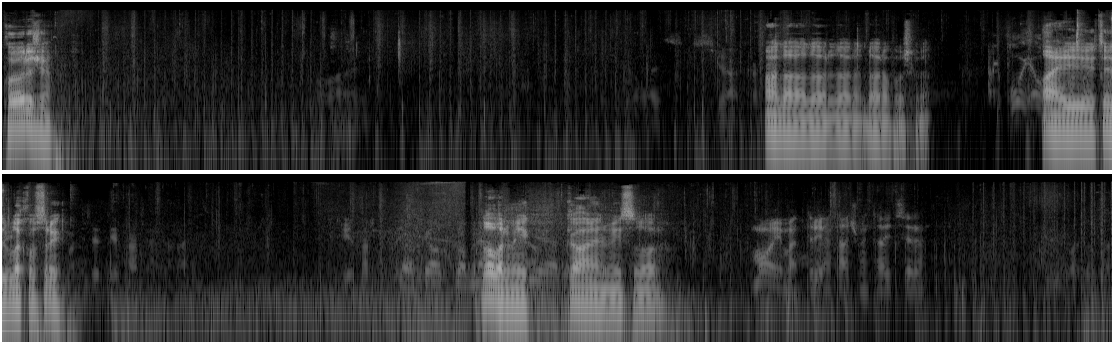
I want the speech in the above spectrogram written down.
Koje oružje? A, da, da, dobro, dobro, dobro, poško, da. A, i te iz Black Ops 3. Dvije tačke. Dvije tačke. Evo, health drop, ne- Dobar mi je KN, mi isto dobro. Moj ima 3 attachmenta i cire. Dobar, dobar.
